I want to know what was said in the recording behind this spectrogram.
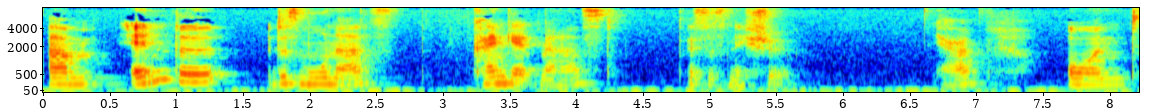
am Ende des Monats kein Geld mehr hast, ist es nicht schön. Ja, und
